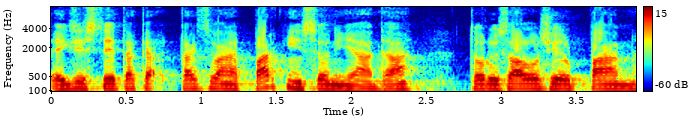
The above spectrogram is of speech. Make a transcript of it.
existuje taká tzv. Parkinsoniáda, ktorú založil pán,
